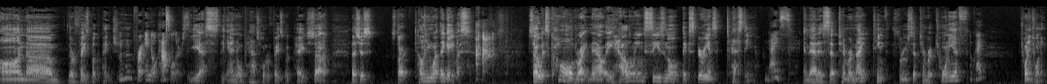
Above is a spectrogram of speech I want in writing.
on um, their Facebook page. mm-hmm, For annual pass holders. Yes, the annual pass holder Facebook page. So let's just start telling you what they gave us. So it's called right now a Halloween seasonal experience testing, Nice. and that is September 19th through September 20th, Okay. 2020.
